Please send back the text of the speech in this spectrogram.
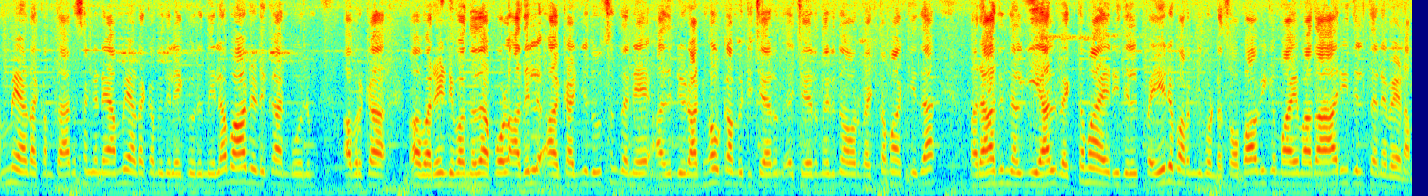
അമ്മയടക്കം താരസംഘടന അമ്മയടക്കം ഇതിലേക്ക് ഒരു നിലപാടെടുക്കാൻ പോലും അവർക്ക് വരേണ്ടി വന്നത്. അപ്പോൾ അതിൽ കഴിഞ്ഞ ദിവസം തന്നെ അതിന്റെ ഒരു അഡ്ഹോക് കമ്മിറ്റി ചേർന്ന് ചേർന്നിരുന്നു. അവർ വ്യക്തമാക്കിയത് പരാതി നൽകിയാൽ വ്യക്തമായ രീതിയിൽ പേര് പറഞ്ഞുകൊണ്ട് സ്വാഭാവികമായും അത് ആ രീതിയിൽ തന്നെ വേണം.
